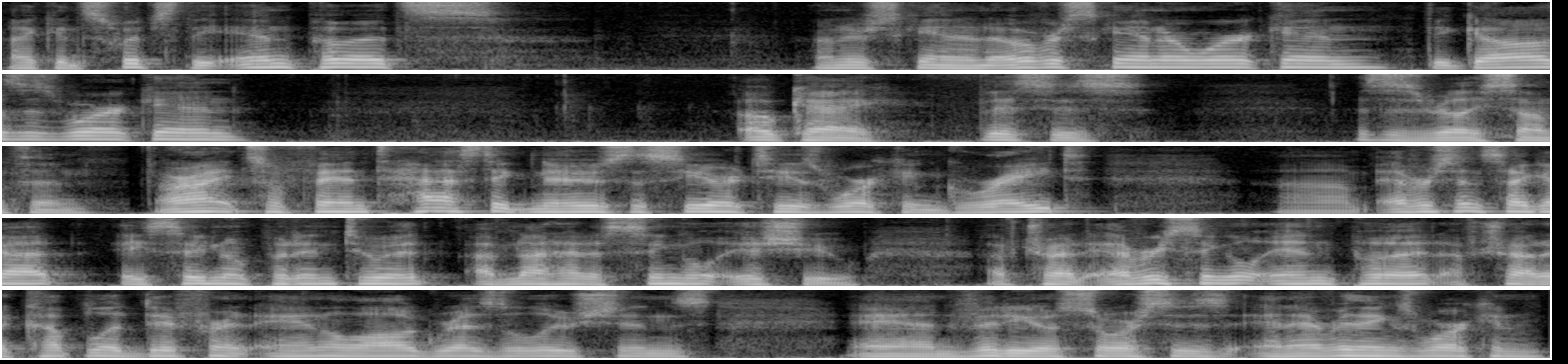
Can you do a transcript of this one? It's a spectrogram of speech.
I can switch the inputs. Underscan and overscan are working. Degauss is working. Okay, this is this is really something. All right, so fantastic news. The CRT is working great. Um, ever since I got a signal put into it, I've not had a single issue. I've tried every single input. I've tried a couple of different analog resolutions and video sources and everything's working.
